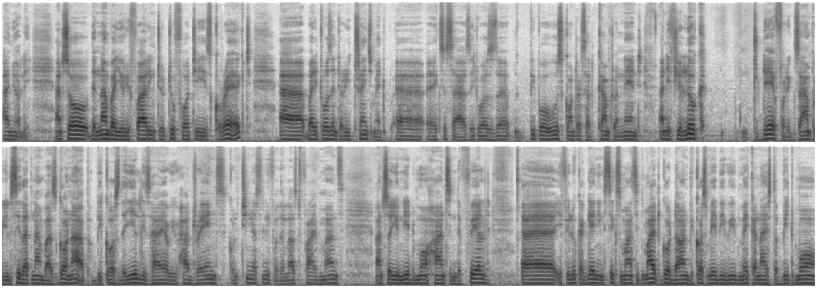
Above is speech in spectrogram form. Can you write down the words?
annually. And so the number you're referring to, 240, is correct, uh, but it wasn't a retrenchment uh, exercise. It was uh, people whose contracts had come to an end. And if you look today, for example, you'll see that number has gone up because the yield is higher. We've had rains continuously for the last five months, and so you need more hands in the field. Uh, if you look again in six months, it might go down because maybe we've mechanized a bit more.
